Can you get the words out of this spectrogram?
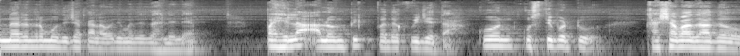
नरेंद्र मोदीच्या कालावधीमध्ये झालेली आहे. पहिला ऑलिम्पिक पदक विजेता कोण? कुस्तीपटू खाशाबा जाधव.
